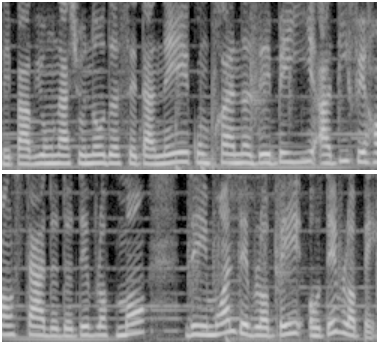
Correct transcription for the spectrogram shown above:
Les pavillons nationaux de cette année comprennent des pays à différents stades de développement, des moins développés aux développés.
